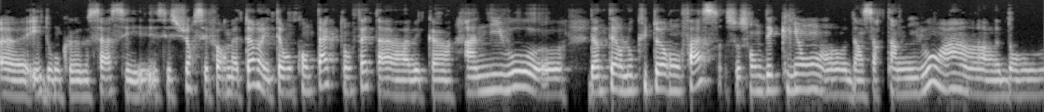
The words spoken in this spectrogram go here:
et donc, ça, c'est sûr, c'est formateur. Et tu es en contact, en fait, avec un, un niveau d'interlocuteur en face. Ce sont des clients d'un certain niveau, hein, dans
